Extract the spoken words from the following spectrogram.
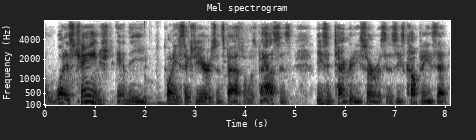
what has changed in the 26 years since PASPA was passed is these integrity services, these companies that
